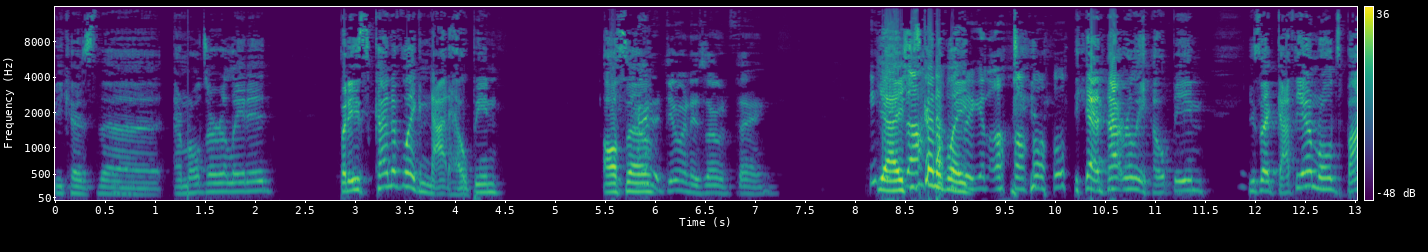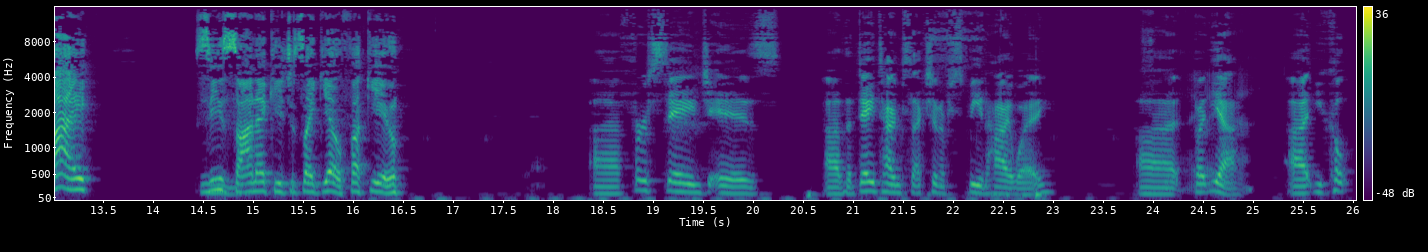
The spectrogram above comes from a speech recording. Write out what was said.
because the emeralds are related, but he's kind of like not helping. Also, kind of doing his own thing. Yeah, he's just not kind of like- helping at all. yeah, not really helping. He's like, got the emeralds, bye. Sees Mhm. Sonic, he's just like, yo, fuck you. Uh, first stage is uh, the daytime section of Speed Highway. Uh, but yeah, uh, you col-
